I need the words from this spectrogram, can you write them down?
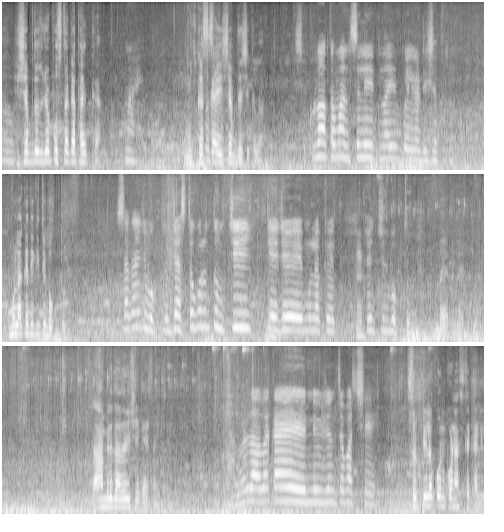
हो. हे शब्द तुझ्या पुस्तकात आहेत का? नाही. मग कसं काय हे शब्द शिकला? शिकलो आता माणसाला येत नाही बैलगाडी क्षेत्रात. मुलाखती किती बघतो? सगळ्यांची बघतो. जास्त करून तुमची के जे मुलाखत. यांचीच बघतो मी. बरं बरं बरं. आमिर दादा विषयी काय सांगते आमिर दादा काय नियोजनचा आहे सुट्टीला कोण कोण असतं खाली?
